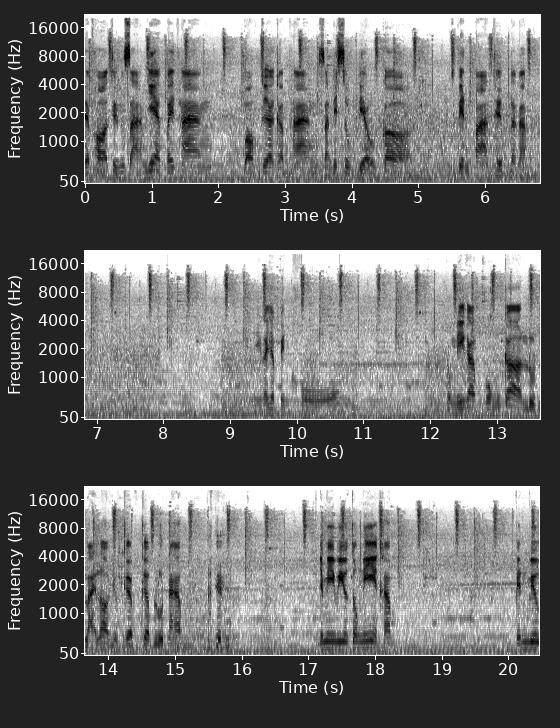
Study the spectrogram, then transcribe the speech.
แต่พอถึงสามแยกไปทางบ่อเกลือกับทางสันติสุขเดี๋ยวก็จะเป็นป่าทึบนะครับ นี่ก็จะเป็นโค้ง ตรงนี้ก็ผมก็หลุดหลายรอบอยู่เกือบเกือบหลุดนะครับ จะมีวิวตรงนี้ครับ เป็นวิว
